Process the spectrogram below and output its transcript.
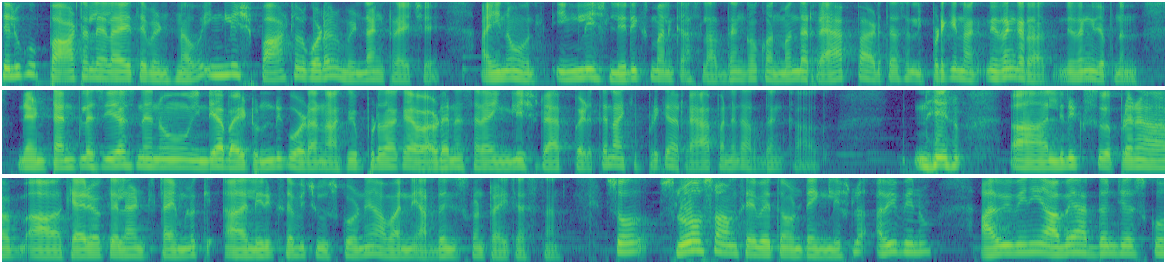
తెలుగు పాటలు ఎలా అయితే వింటున్నావో ఇంగ్లీష్ పాటలు కూడా వినడానికి ట్రై చేయి. అయినో ఇంగ్లీష్ లిరిక్స్ మనకి అసలు అర్థం కావు. కొంతమంది ర్యాప్ పాడితే అసలు ఇప్పటికీ నాకు నిజంగా రాదు. నిజంగా చెప్తున్నాను. నేను టెన్ ప్లస్ ఇయర్స్ నేను ఇండియా బయట ఉండి కూడా నాకు ఇప్పుడు దాకా ఎవడైనా సరే ఇంగ్లీష్ ర్యాప్ పెడితే నాకు ఇప్పటికీ ఆ ర్యాప్ అనేది అర్థం కాదు. నేను లిరిక్స్ ఎప్పుడైనా క్యారియోకే లాంటి టైంలో లిరిక్స్ అవి చూసుకొని అవన్నీ అర్థం చేసుకొని ట్రై చేస్తాను. సో స్లో సాంగ్స్ ఏవైతే ఉంటాయి ఇంగ్లీష్లో అవి విను. అవి విని అవే అర్థం చేసుకో.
